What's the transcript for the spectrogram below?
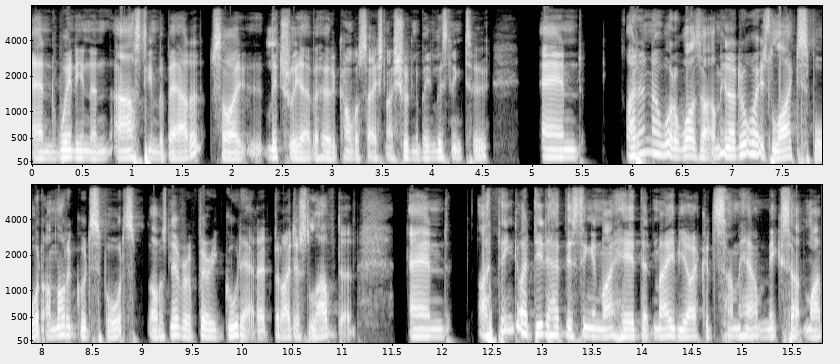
and went in and asked him about it. So I literally overheard a conversation I shouldn't have been listening to. And I don't know what it was. I mean, I'd always liked sport. I'm not a good sports. I was never very good at it, but I just loved it. And I think I did have this thing in my head that maybe I could somehow mix up my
